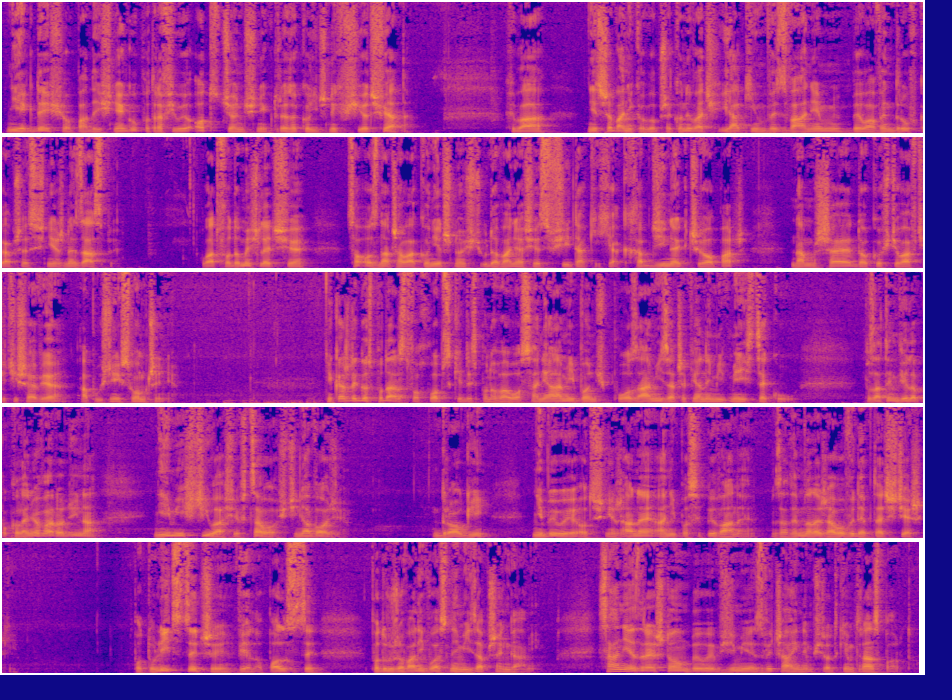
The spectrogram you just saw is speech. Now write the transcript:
Niegdyś opady śniegu potrafiły odciąć niektóre z okolicznych wsi od świata. Chyba nie trzeba nikogo przekonywać, jakim wyzwaniem była wędrówka przez śnieżne zaspy. Łatwo domyśleć się, co oznaczała konieczność udawania się z wsi takich jak Chabdzinek czy Opacz na msze do kościoła w Cieciszewie, a później Słomczynie. Nie każde gospodarstwo chłopskie dysponowało saniami bądź płozami zaczepianymi w miejsce kół. Poza tym wielopokoleniowa rodzina nie mieściła się w całości na wozie. Drogi nie były odśnieżane ani posypywane, zatem należało wydeptać ścieżki. Potuliccy czy wielopolscy podróżowali własnymi zaprzęgami. Sanie zresztą były w zimie zwyczajnym środkiem transportu.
